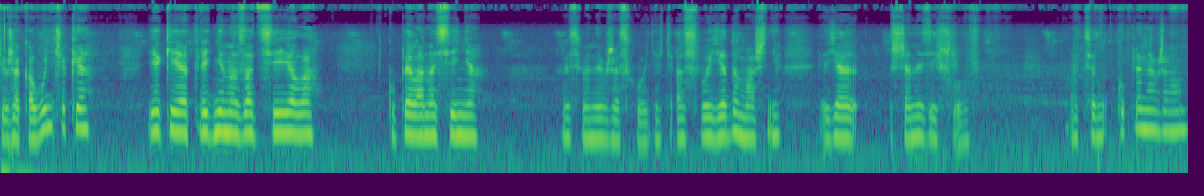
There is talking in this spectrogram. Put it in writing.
Ці вже кавунчики, які я три дні назад сіяла, купила насіння. Ось вони вже сходять. А своє домашнє я ще не зійшло. А це куплене вже вон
